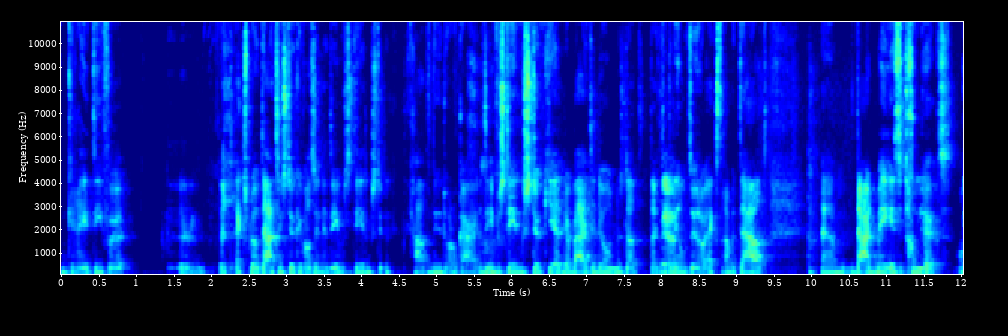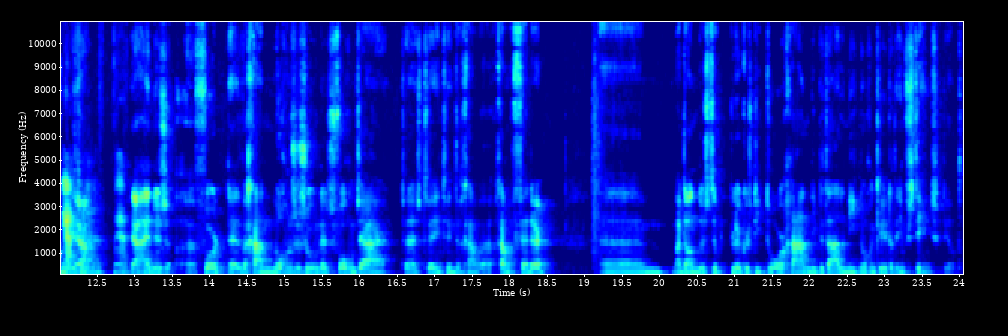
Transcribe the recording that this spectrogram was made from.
een creatieve... het exploitatiestukje was in het investeringsstuk... Ik ga het nu door elkaar. Het Hmm. investeringsstukje erbij te doen. Dus dat, dat je Ja. 300 euro extra betaalt. Ehm, daarmee is het gelukt. Ja. je- Ja. Ja, en dus eh, voor, hè, we gaan nog een seizoen. Dus volgend jaar, 2022, gaan we, gaan we verder. Ehm, maar dan dus de plukkers die doorgaan, die betalen niet nog een keer dat investeringsgedeelte.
